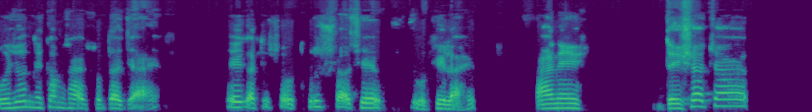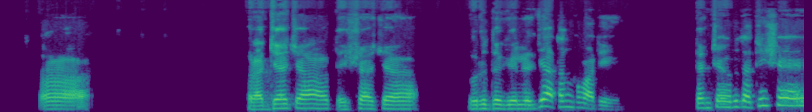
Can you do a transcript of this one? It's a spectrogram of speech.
उज्ज्वल निकम साहेब सुद्धा जे आहे ते एक अतिशय उत्कृष्ट असे वकील आहेत. आणि देशाच्या अं, राज्याच्या देशाच्या विरुद्ध गेलेले जे आतंकवादी आहेत, त्यांच्या विरुद्ध अतिशय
